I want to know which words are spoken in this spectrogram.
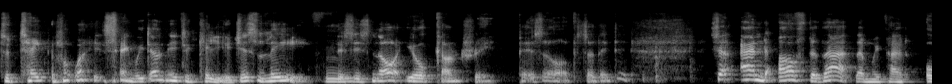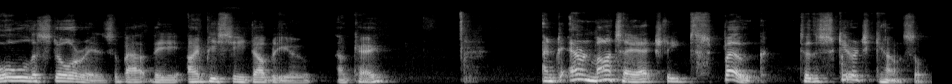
to take them away, saying, "We don't need to kill you; just leave. Mm. This is not your country. Piss off." So they did. So, and after that, then we've had all the stories about the OPCW, okay? And Aaron Mate actually spoke to the Security Council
